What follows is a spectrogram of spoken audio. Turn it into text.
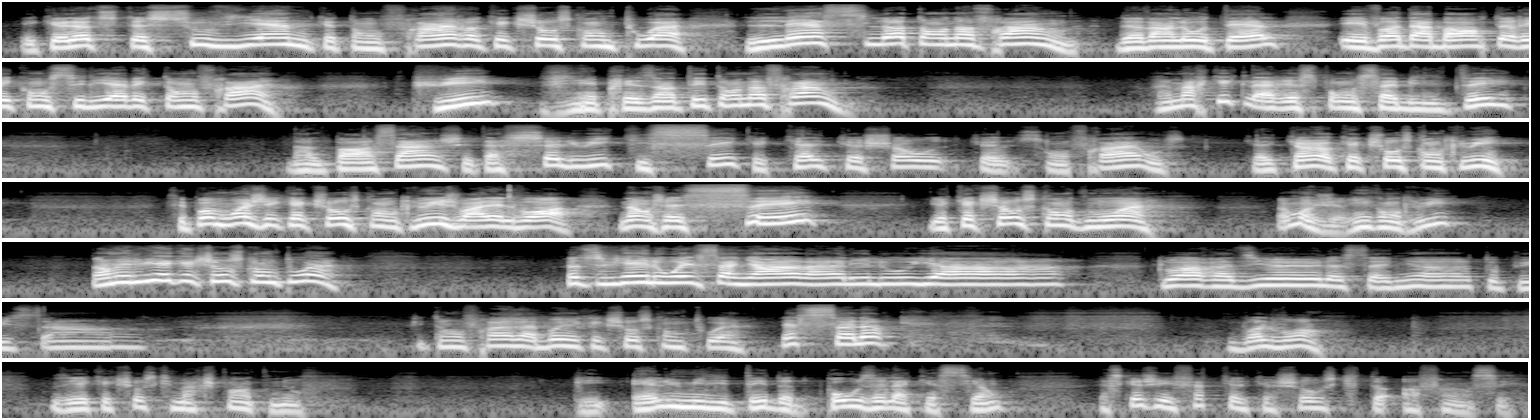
et que là tu te souviennes que ton frère a quelque chose contre toi, laisse là ton offrande devant l'autel et va d'abord te réconcilier avec ton frère. Puis, viens présenter ton offrande. Remarquez que la responsabilité dans le passage, c'est à celui qui sait que quelque chose, que son frère ou quelqu'un a quelque chose contre lui. C'est pas moi j'ai quelque chose contre lui, je vais aller le voir. Non, je sais il y a quelque chose contre moi. Non, moi, j'ai rien contre lui. Non, mais lui a quelque chose contre toi. Là, tu viens louer le Seigneur. Alléluia. Gloire à Dieu, le Seigneur Tout-Puissant. Puis ton frère là-bas, il y a quelque chose contre toi. Laisse ça là. Va le voir. Il y a quelque chose qui ne marche pas entre nous. Puis aie l'humilité de te poser la question est-ce que j'ai fait quelque chose qui t'a offensé?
